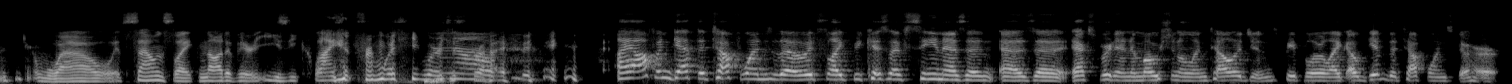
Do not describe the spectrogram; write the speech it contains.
wow, it sounds like not a very easy client from what you were no. describing. I often get the tough ones though. It's like because I've seen as an as a expert in emotional intelligence, people are like, "Oh, give the tough ones to her."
